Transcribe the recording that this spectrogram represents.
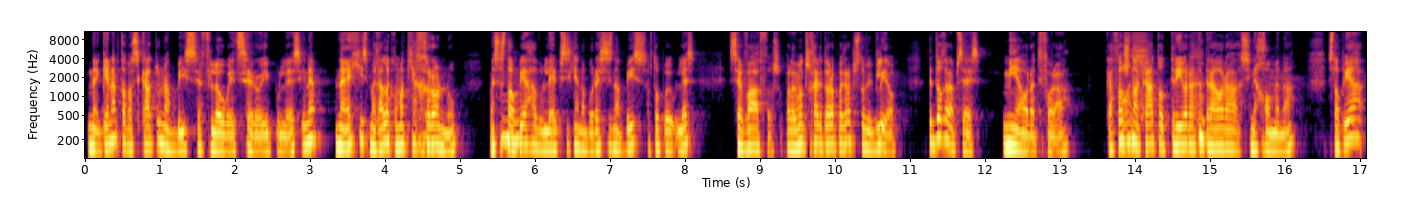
Ναι, και ένα από τα βασικά του να μπεις σε flow, έτσι, σε ροή που λες, είναι να έχεις μεγάλα κομμάτια χρόνου μέσα στα οποία θα δουλέψεις για να μπορέσεις να μπεις σε αυτό που λες σε βάθος. Παραδείγματος χάρη τώρα που έγραψες το βιβλίο, δεν το έγραψες μία ώρα τη φορά. Καθώς να κάτω τρία ώρα, τετρά ώρα συνεχόμενα, στα οποία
